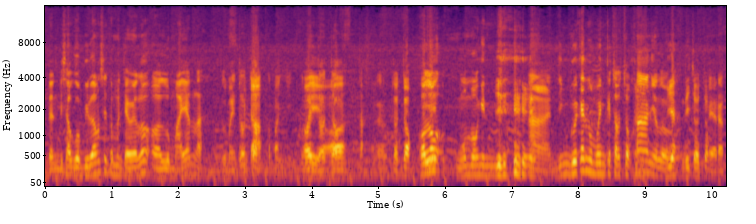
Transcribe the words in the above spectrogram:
Dan bisa gue bilang sih temen cewek lo eh, lumayan lah, lumayan cocok. cakep anjing Oh iya, cocok oh, cocok Kalau Iya. ngomongin anjing gue kan ngomongin kecocokannya lo. iya dia cocok Berak.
